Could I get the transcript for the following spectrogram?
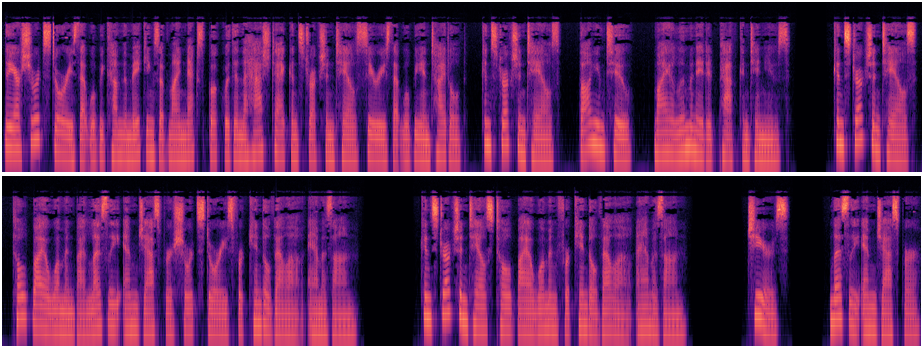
They are short stories that will become the makings of my next book within the hashtag Construction Tales series that will be entitled Construction Tales, Volume 2 My Illuminated Path Continues. Construction Tales, Told by a Woman by Leslie M. Jasper Short Stories for Kindle Vella, Amazon. Construction Tales Told by a Woman for Kindle Vella, Amazon. Cheers. Leslie M. Jasper.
